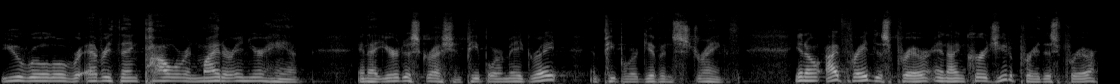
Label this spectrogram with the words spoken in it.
You rule over everything. Power and might are in your hand. And at your discretion, people are made great and people are given strength. You know, I've prayed this prayer, and I encourage you to pray this prayer.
